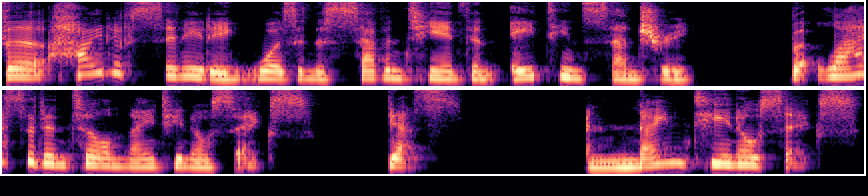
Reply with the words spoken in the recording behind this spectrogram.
The height of sin eating was in the 17th and 18th century, but lasted until 1906. Yes, 1906.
